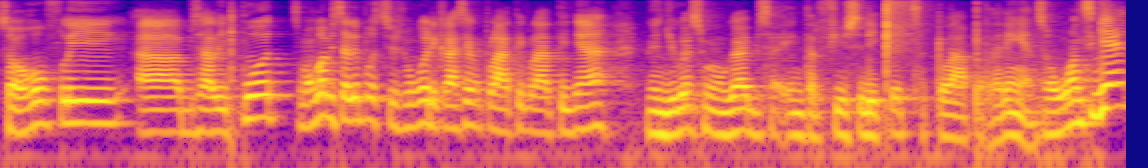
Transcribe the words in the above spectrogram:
So hopefully uh, bisa liput. Semoga bisa liput. Semoga dikasih pelatih-pelatihnya. Dan juga semoga bisa interview sedikit setelah pertandingan. So once again,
